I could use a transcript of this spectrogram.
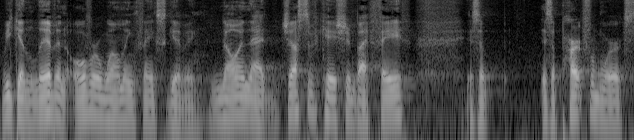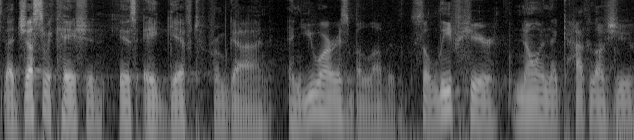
we can live in overwhelming thanksgiving, knowing that justification by faith is, a, is apart from works, that justification is a gift from God, and you are his beloved. So leave here knowing that God loves you,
